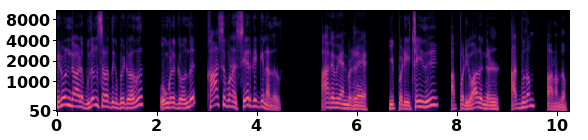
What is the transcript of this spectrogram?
திருவெண்காடு புதன் ஸ்தலத்துக்கு போயிட்டு வர்றது உங்களுக்கு வந்து காசு பண சேர்க்கைக்கு நல்லது. ஆகவே அன்பர்களே இப்படி செய்து அப்படி வாழுங்கள். அற்புதம் ஆனந்தம்.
